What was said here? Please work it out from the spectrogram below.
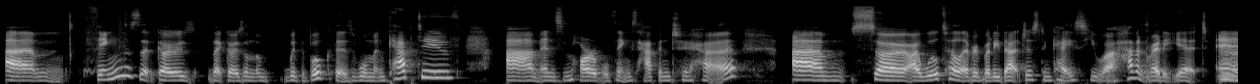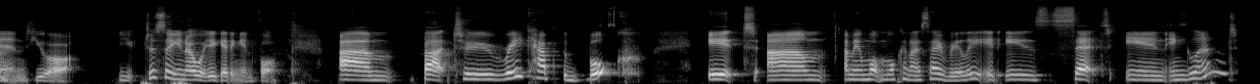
um, things that goes that goes on the with the book. There's a woman captive, um, and some horrible things happen to her. Um, so I will tell everybody that just in case you uh, haven't read it yet, mm. and you're you, just so you know what you're getting in for. Um, but to recap the book, it um, I mean, what more can I say? Really, it is set in England.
